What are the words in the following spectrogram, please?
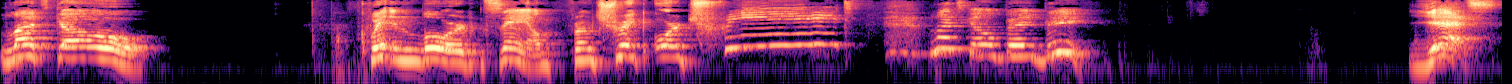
Let's go. Quentin Lord Sam from Trick or Treat. Let's go, baby. Yes.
